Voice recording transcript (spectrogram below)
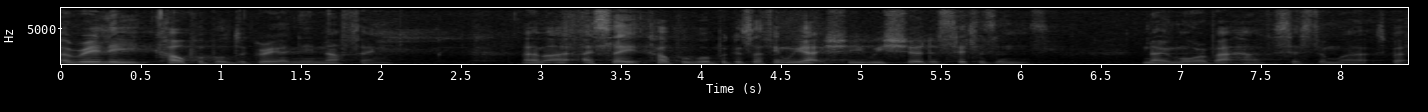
a really culpable degree, I knew nothing. Um, I, I say culpable because I think we actually, we should, as citizens, know more about how the system works. But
